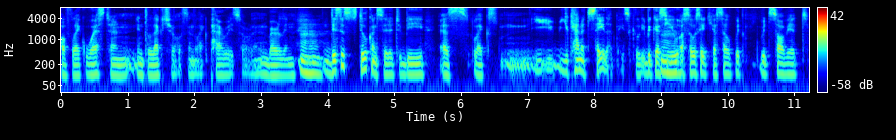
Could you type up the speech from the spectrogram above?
of like Western intellectuals in like Paris or in Berlin. Mm-hmm. This is still considered to be as like you, you cannot say that basically because mm-hmm. you associate yourself with with Soviet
